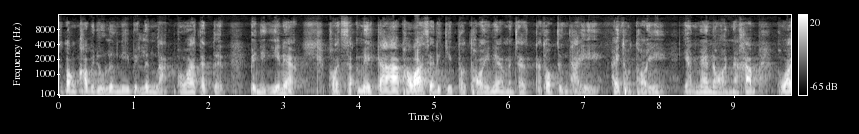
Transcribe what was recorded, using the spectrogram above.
จะต้องเข้าไปดูเรื่องนี้เป็นเรื่องหลัก เพราะว่าถ้าเกิดเป็นอย่างนี้เนี่ยพออเมริกาภาวะเศรษฐกิจถดถอยเนี่ยมันจะกระทบถึงไทยให้ถดถอย อย่างแน่นอนนะครับ เพราะว่า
